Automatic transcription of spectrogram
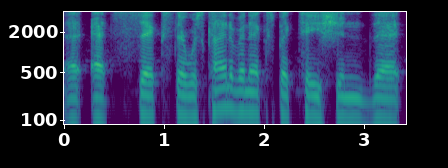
at, at six. There was kind of an expectation that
